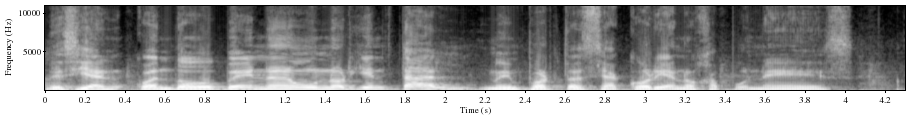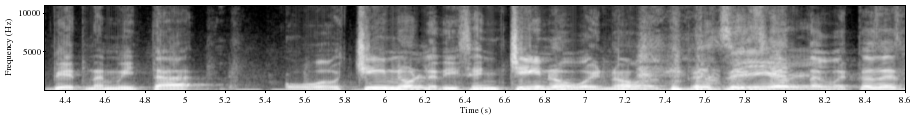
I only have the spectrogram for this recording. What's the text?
Decían, cuando ven a un oriental, no importa si sea coreano, japonés, vietnamita o chino, le dicen chino, güey, ¿no? Sí, es cierto, güey. Entonces,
